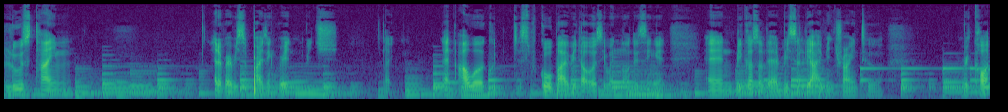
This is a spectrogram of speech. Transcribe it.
lose time at a very surprising rate which like an hour could just go by without us even noticing it. And because of that recently i've been trying to record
